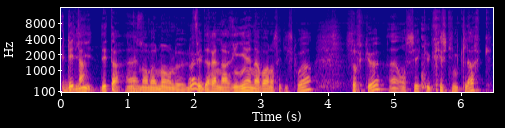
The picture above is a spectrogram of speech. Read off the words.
D'État. hein, normalement le, le Oui. fédéral n'a rien à voir dans cette histoire, sauf que hein, on sait que Christine Clark,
